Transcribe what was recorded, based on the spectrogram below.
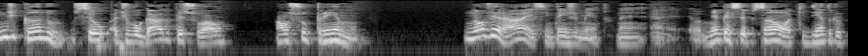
indicando o seu advogado pessoal ao Supremo, não haverá esse entendimento. Né? A minha percepção aqui dentro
